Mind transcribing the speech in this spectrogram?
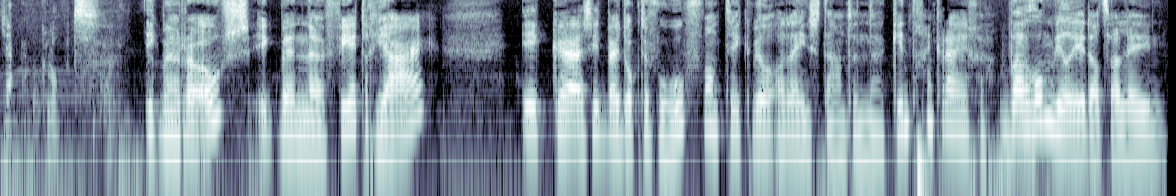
Ja, klopt. Ik ben Roos, ik ben uh, 40 jaar... Ik uh, zit bij dokter Verhoef, want ik wil alleenstaand een uh, kind gaan krijgen. Waarom wil je dat alleen?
